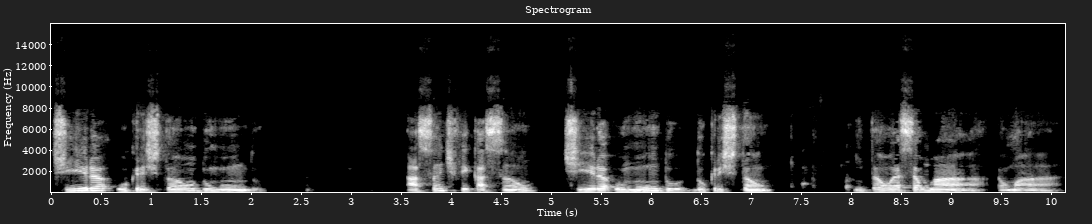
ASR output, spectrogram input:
tira o cristão do mundo, a santificação tira o mundo do cristão. Então essa é uma é uma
